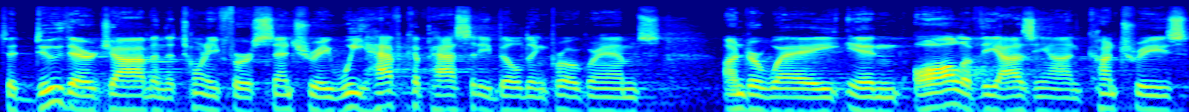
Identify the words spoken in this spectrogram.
to do their job in the 21st century. We have capacity building programs underway in all of the ASEAN countries.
